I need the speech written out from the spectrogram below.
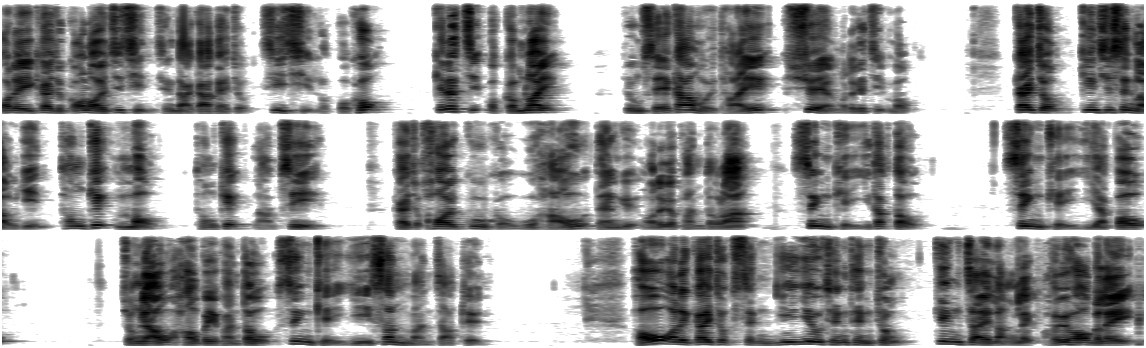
我哋繼續講落去之前，請大家繼續支持六部曲，記得節目咁 like，用社交媒體 share 我哋嘅節目，繼續建設性留言，痛擊五毛，痛擊藍絲，繼續開 Google 戶口訂閱我哋嘅頻道啦。星期二得到，星期二日報，仲有後備頻道星期二新聞集團。好，我哋繼續誠意邀請聽眾，經濟能力許可嘅你，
